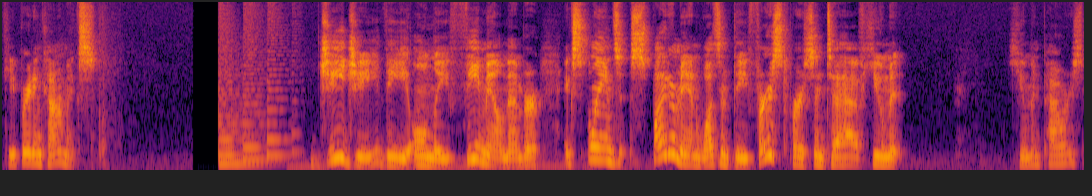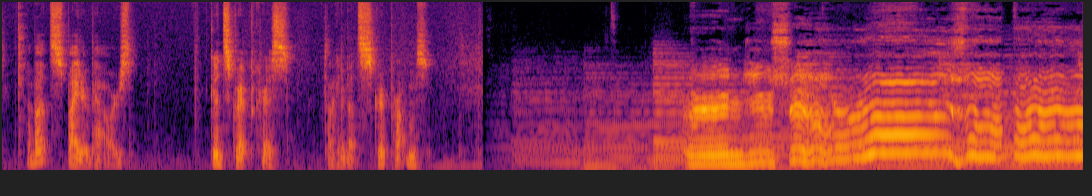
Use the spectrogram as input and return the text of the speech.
keep reading comics. Gigi, the only female member, explains Spider-Man wasn't the first person to have human... Human powers? How about spider powers? Good script, Chris. Talking about script problems. And you shall rise above,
